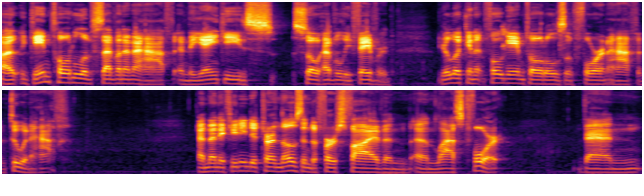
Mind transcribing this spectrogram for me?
a, game total of seven and a half, and the Yankees so heavily favored, you're looking at full game totals of four and a half and two and a half. And then if you need to turn those into first five and, and last four, then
